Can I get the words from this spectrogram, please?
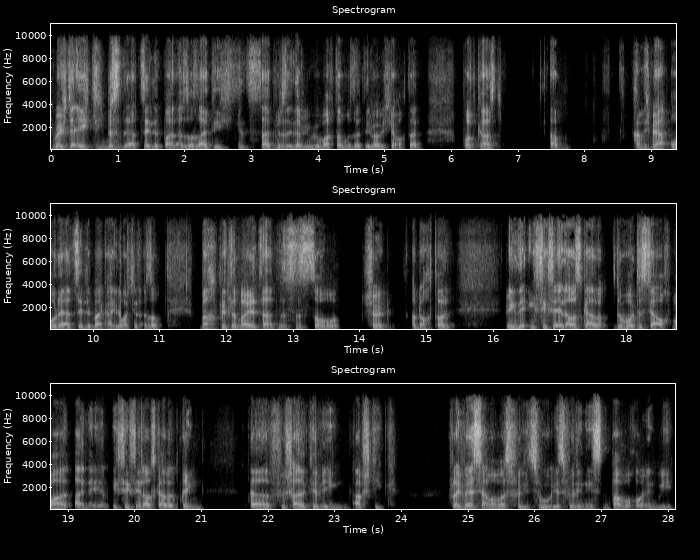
ich möchte echt nicht missen, der Erzähleball. Also seit ich jetzt, seit wir das Interview gemacht haben, und seitdem habe ich ja auch deinen Podcast, ähm, kann ich mir ohne Erzähleball gar nicht vorstellen. Also mach bitte weiter. Das ist so schön und auch toll wegen der XXL-Ausgabe. Du wolltest ja auch mal eine XXL-Ausgabe bringen äh, für Schalke wegen Abstieg. Vielleicht wäre es ja mal was für die zu ist für die nächsten paar Wochen irgendwie,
